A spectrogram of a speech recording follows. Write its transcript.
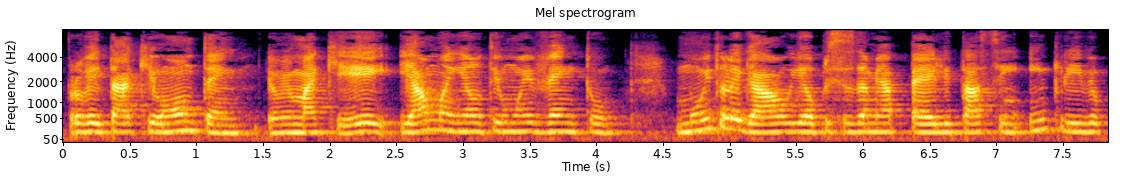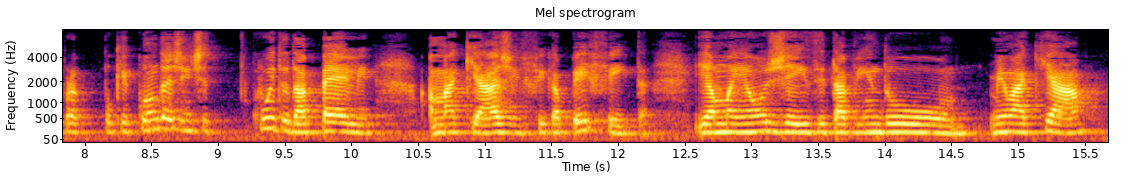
Aproveitar que ontem eu me maquiei e amanhã eu tenho um evento muito legal e eu preciso da minha pele tá assim incrível, pra, porque quando a gente cuida da pele, a maquiagem fica perfeita. E amanhã o Geise tá vindo me maquiar.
